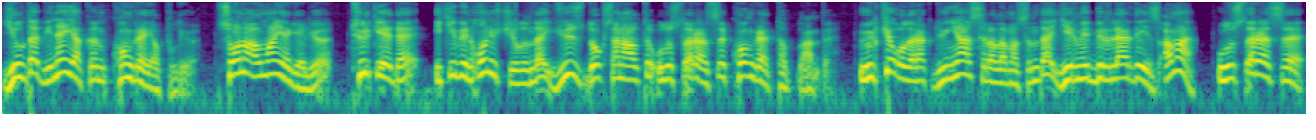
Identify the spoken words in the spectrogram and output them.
Yılda bine yakın kongre yapılıyor. Sonra Almanya geliyor. Türkiye'de 2013 yılında 196 uluslararası kongre toplandı. Ülke olarak dünya sıralamasında 21'lerdeyiz ama uluslararası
